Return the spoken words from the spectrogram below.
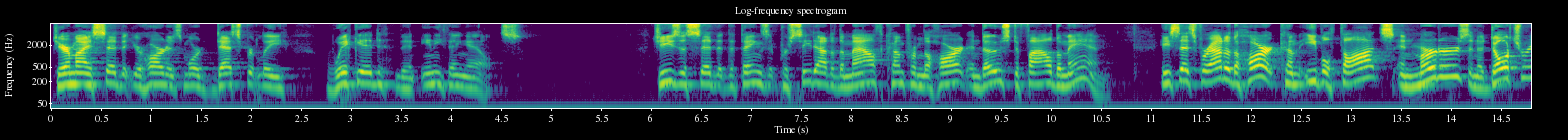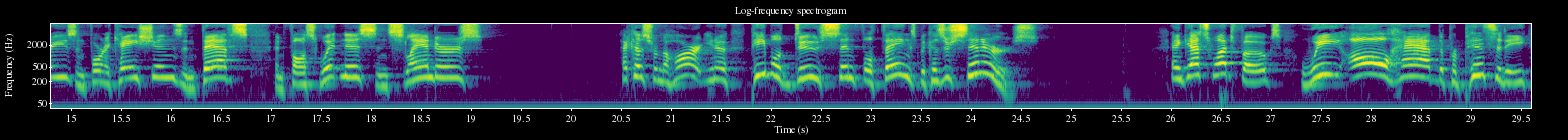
Jeremiah said that your heart is more desperately wicked than anything else. Jesus said that the things that proceed out of the mouth come from the heart, and those defile the man. He says, For out of the heart come evil thoughts, and murders, and adulteries, and fornications, and thefts, and false witness, and slanders. That comes from the heart. You know, people do sinful things because they're sinners. And guess what, folks? We all have the propensity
